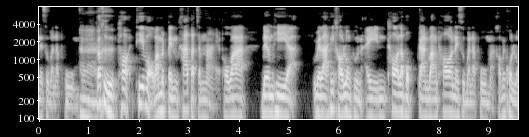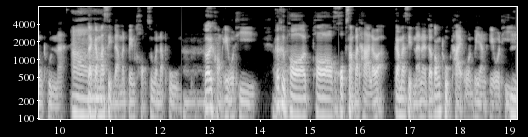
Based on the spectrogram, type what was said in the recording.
ในสุวรรณภูมิอ่าก็คือท่อที่บอกว่ามันเป็นค่าตัดจำหน่ายอะเพราะว่าเดิมทีอะ เวลาที่เขาลงทุนไอ้ท่อระบบการวางท่อในสุวรรณภูมิอะเขาเป็นคนลงทุนนะอ่าแต่กรรมสิทธิ์อะมันเป็นของสุวรรณภูมิอ่าก็ของ AOT ก็คือพอพอครบสัมปทานแล้วอะกรรมสิทธิ์นั้นน่ะจะต้องถูกถ่ายโอนไปยัง AOT อื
